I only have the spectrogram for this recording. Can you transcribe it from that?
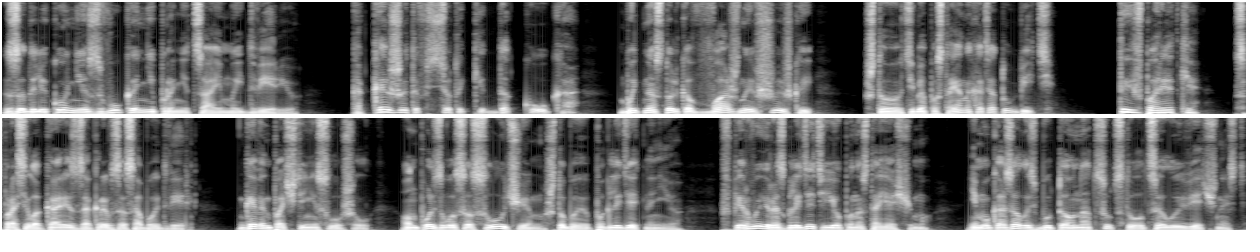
за далеко не звуконепроницаемой дверью. Какая же это все-таки докука! Быть настолько важной шишкой, что тебя постоянно хотят убить. «Ты в порядке?» — спросила Карис, закрыв за собой дверь. Гевин почти не слушал — он пользовался случаем, чтобы поглядеть на нее. Впервые разглядеть ее по-настоящему. Ему казалось, будто он отсутствовал целую вечность.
